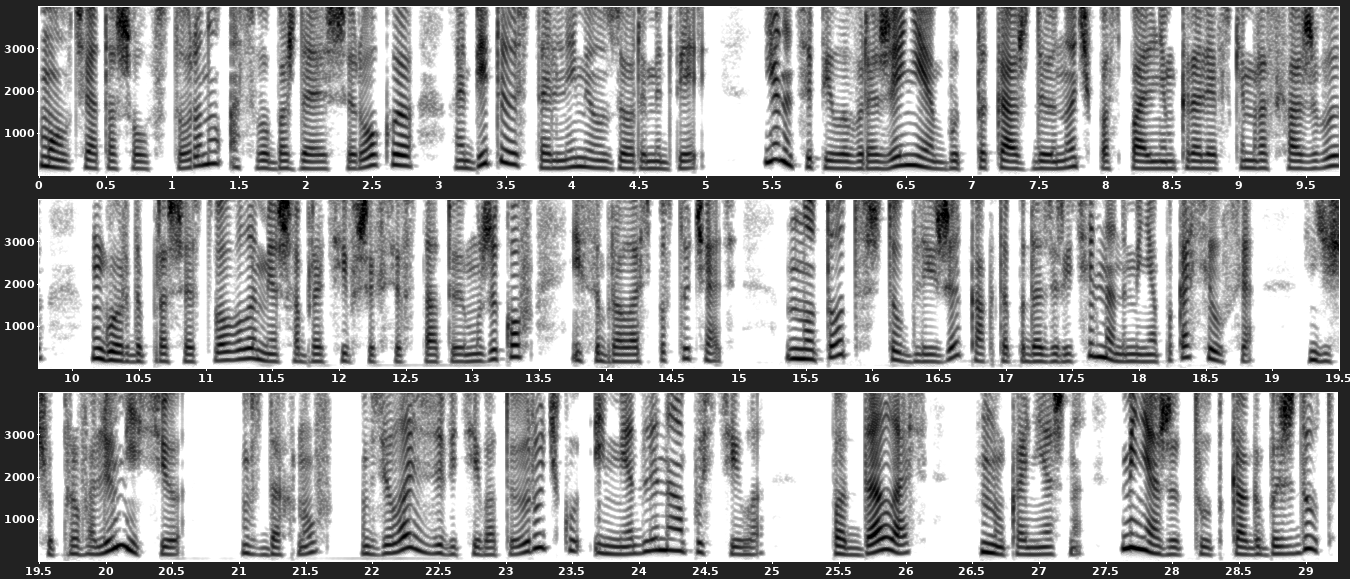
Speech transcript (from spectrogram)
молча отошел в сторону, освобождая широкую, обитую стальными узорами дверь. Я нацепила выражение, будто каждую ночь по спальням королевским расхаживаю, гордо прошествовала меж обратившихся в статую мужиков и собралась постучать. Но тот, что ближе, как-то подозрительно на меня покосился. Еще провалю миссию. Вздохнув, взялась за витиеватую ручку и медленно опустила. Поддалась. Ну, конечно, меня же тут как бы ждут.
